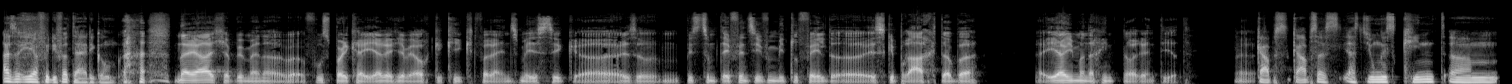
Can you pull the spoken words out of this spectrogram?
Also eher für die Verteidigung. naja, ich habe in meiner Fußballkarriere, ich habe ja auch gekickt, vereinsmäßig, äh, also bis zum defensiven Mittelfeld äh, es gebracht, aber eher immer nach hinten orientiert. Ja. Gab es als, als junges Kind ähm,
